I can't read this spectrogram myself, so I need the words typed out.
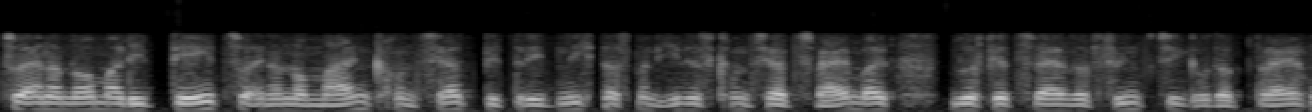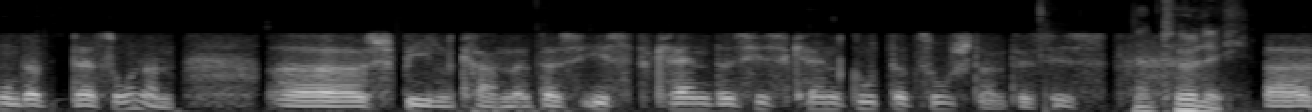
zu einer Normalität, zu einem normalen Konzertbetrieb. Nicht, dass man jedes Konzert zweimal nur für 250 oder 300 Personen äh, spielen kann. Das ist kein, das ist kein guter Zustand. Das ist natürlich. Äh,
